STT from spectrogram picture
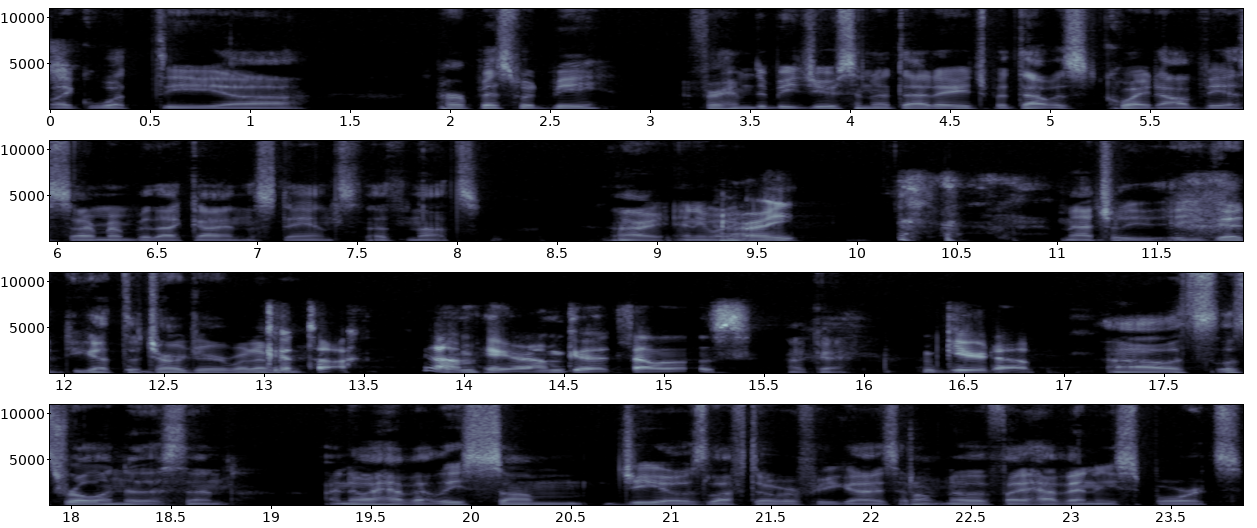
like what the uh, purpose would be for him to be juicing at that age, but that was quite obvious. I remember that guy in the stands. That's nuts. All right. Anyway, All right. Match, are you, are you good? You got the charger, or whatever. Good talk. I'm here. I'm good, fellas. Okay. I'm geared up. Uh, let's let's roll into this then. I know I have at least some geos left over for you guys. I don't know if I have any sports.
